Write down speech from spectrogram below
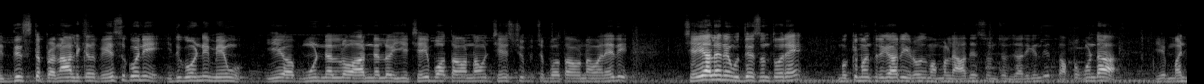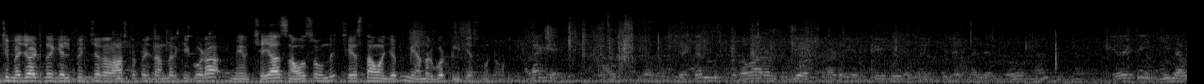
నిర్దిష్ట ప్రణాళిక వేసుకొని ఇదిగోండి మేము ఈ మూడు నెలల్లో ఆరు నెలల్లో ఈ చేయబోతా ఉన్నాం చేసి చూపించబోతా ఉన్నాం అనేది చేయాలనే ఉద్దేశంతోనే ముఖ్యమంత్రి గారు ఈరోజు మమ్మల్ని ఆదేశించడం జరిగింది. తప్పకుండా ఈ మంచి మెజారిటీతో గెలిపించిన రాష్ట్ర ప్రజలందరికీ కూడా మేము చేయాల్సిన అవసరం ఉంది. చేస్తామని చెప్పి మీ అందరూ కూడా తెలియజేసుకుంటాం అలాగే జగన్ బుధవారం ఢిల్లీ వస్తున్నాడు. ఎంపీలు ఎమ్మెల్సీలు ఎమ్మెల్యేలతో. ఏదైతే ఈ నెల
